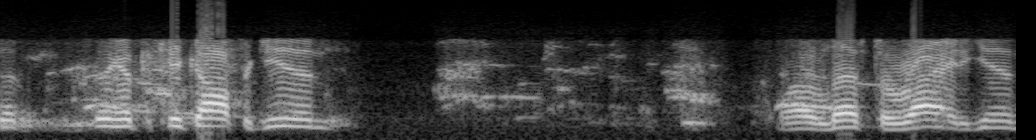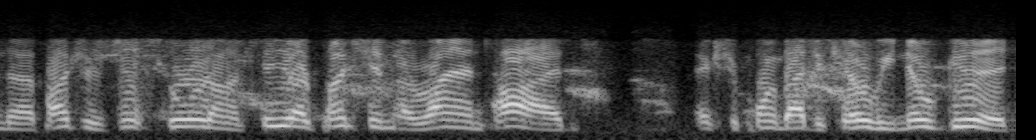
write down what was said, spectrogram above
setting up to kick off again. Or left to right again. The punchers just scored on a two-yard punch in by Ryan Todd. Extra point by Jacoby, no good.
